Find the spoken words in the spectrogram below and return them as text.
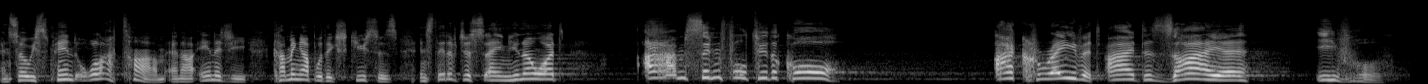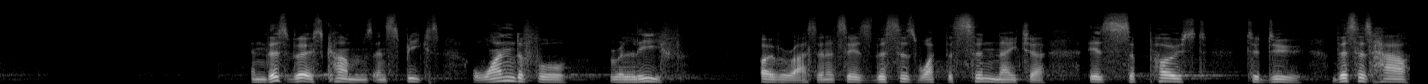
And so we spend all our time and our energy coming up with excuses instead of just saying, you know what? I'm sinful to the core. I crave it. I desire evil. And this verse comes and speaks wonderful relief over us. And it says, This is what the sin nature is supposed to do. This is how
